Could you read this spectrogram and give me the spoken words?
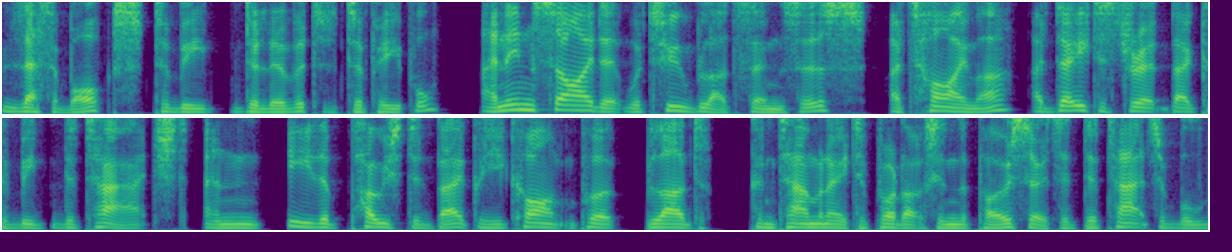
letter box to be delivered to people. And inside it were two blood sensors, a timer, a data strip that could be detached and either posted back because you can't put blood contaminated products in the post. So it's a detachable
